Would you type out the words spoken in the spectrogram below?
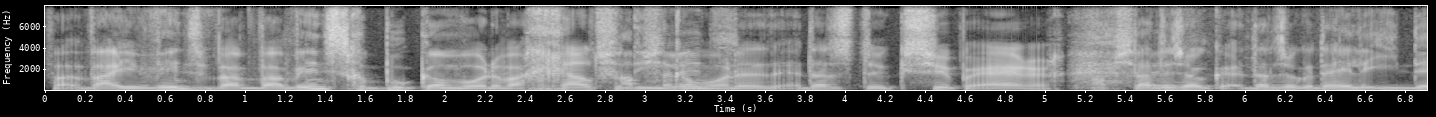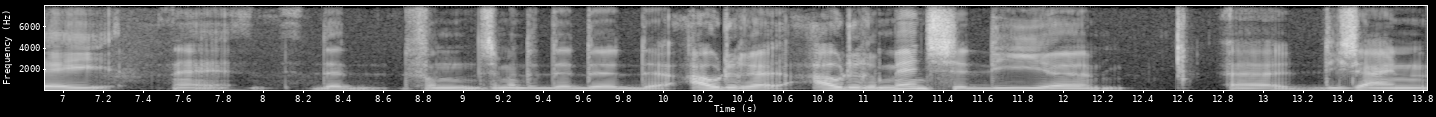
waar, waar, je winst, waar, waar winst geboekt kan worden, waar geld verdiend kan worden. Dat is natuurlijk super erg. Absoluut. Dat is ook, dat is ook het hele idee eh, de, van zeg maar, de, de, de, de oudere, oudere mensen die. eh, eh, die zijn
